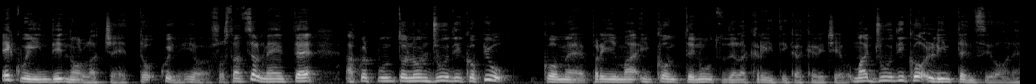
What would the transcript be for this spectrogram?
e quindi non l'accetto. Quindi io sostanzialmente a quel punto non giudico più come prima il contenuto della critica che ricevo, ma giudico l'intenzione.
